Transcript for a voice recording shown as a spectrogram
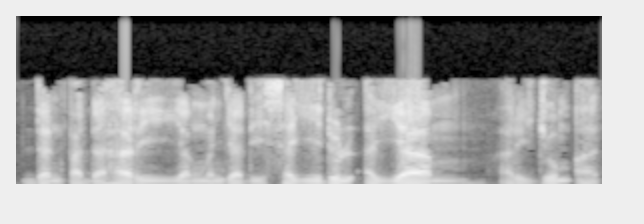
dan pada hari yang menjadi sayyidul ayyam hari Jumat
